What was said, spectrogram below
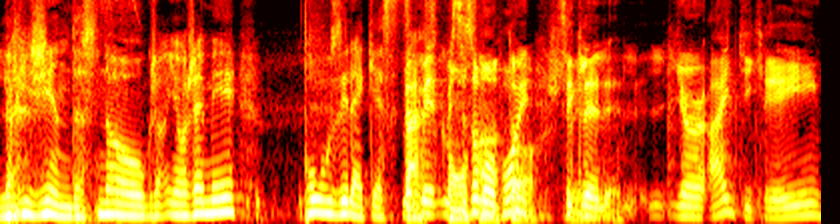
l'origine de Snoke? Genre, ils ont jamais posé la question. Mais, Parce mais- mais c'est ça mon point. C'est que c'est- le- le- il y a un hype qui est créé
